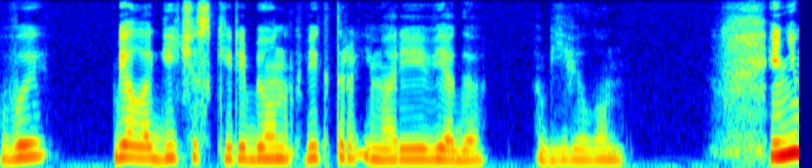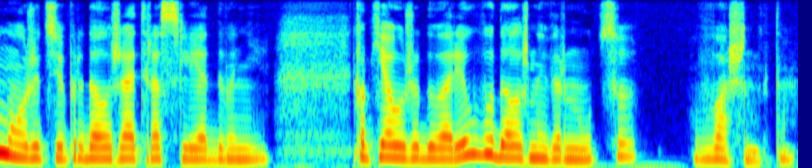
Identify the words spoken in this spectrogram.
«Вы биологический ребенок Виктора и Марии Вега», — объявил он. «И не можете продолжать расследование. Как я уже говорил, вы должны вернуться в Вашингтон».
